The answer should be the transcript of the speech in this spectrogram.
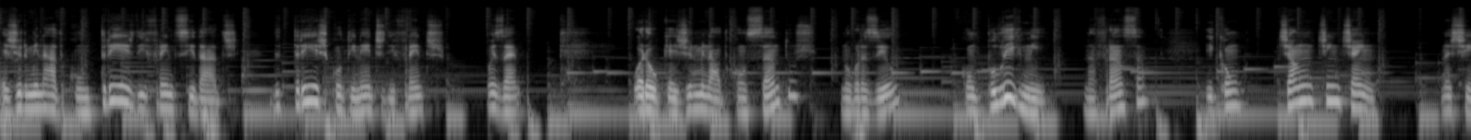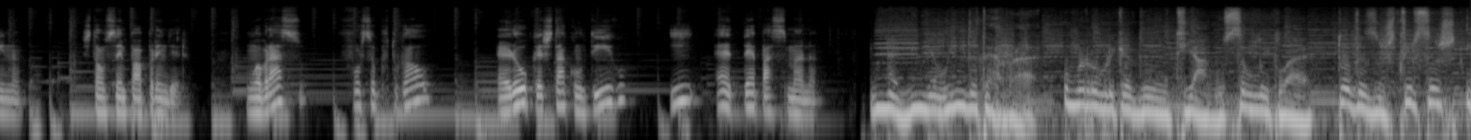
é germinado com três diferentes cidades de três continentes diferentes? Pois é. O Arouca é germinado com Santos, no Brasil, com Poligny, na França, e com Chongqing, na China. Estão sempre a aprender. Um abraço, Força Portugal, Arouca está contigo e até para a semana. Na minha linda terra, uma rubrica de Tiago Salípula, todas as terças e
